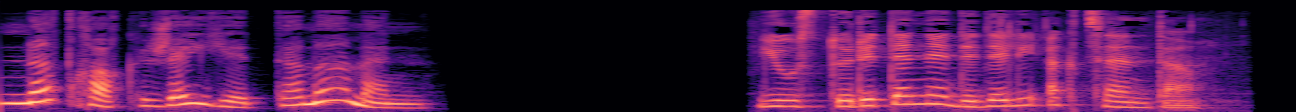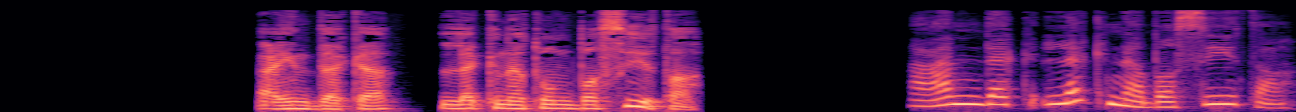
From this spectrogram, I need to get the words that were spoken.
نطقك جيد تماما Jūs turite nedidelį akcentą. عندك لكنة بسيطة عندك لكنة بسيطة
